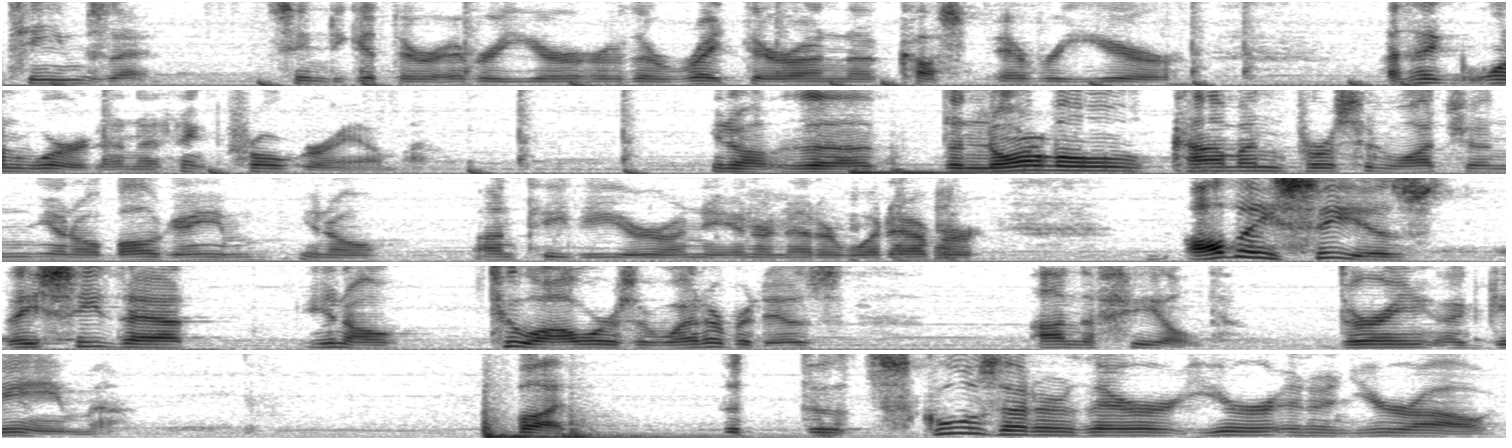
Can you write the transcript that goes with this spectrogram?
teams that seem to get there every year, or they're right there on the cusp every year, I think one word, and I think program. You know, the the normal common person watching, you know, ball game, you know, on TV or on the internet or whatever, all they see is they see that, you know, two hours or whatever it is on the field during a game. But the, the schools that are there year in and year out,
